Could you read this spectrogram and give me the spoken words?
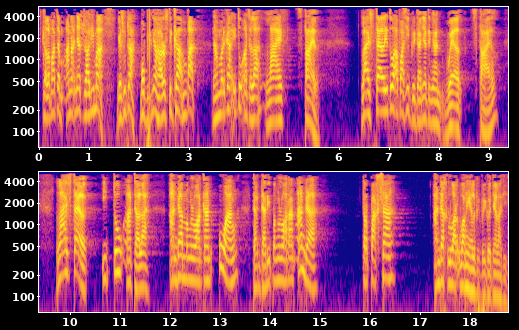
segala macam. Anaknya sudah lima, ya sudah, mobilnya harus tiga, empat. Nah mereka itu adalah lifestyle. Lifestyle itu apa sih bedanya dengan wealth style? Lifestyle itu adalah Anda mengeluarkan uang dan dari pengeluaran Anda terpaksa Anda keluar uang yang lebih berikutnya lagi.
